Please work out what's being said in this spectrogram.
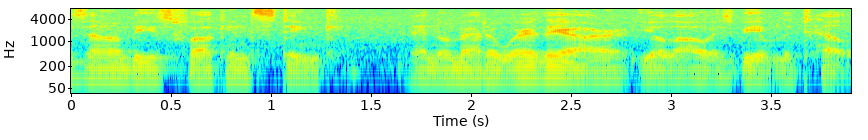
zombies fucking stink, and no matter where they are, you'll always be able to tell,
